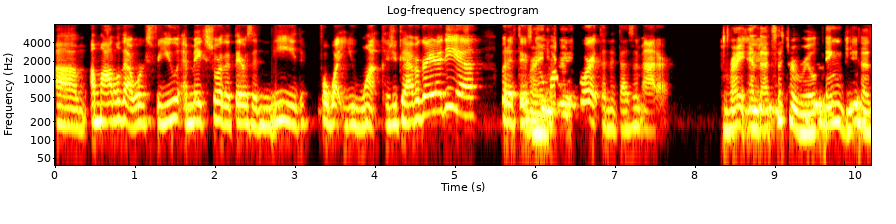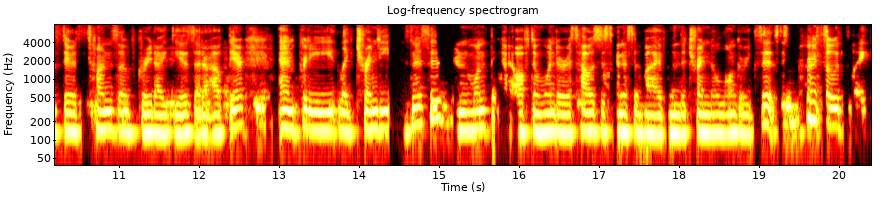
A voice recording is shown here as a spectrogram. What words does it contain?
um, a model that works for you and make sure that there's a need for what you want because you can have a great idea, but if there's right. no market for it, then it doesn't matter. Right. And that's such a real thing because there's tons of great ideas that are out there and pretty like trendy businesses. And one thing I often wonder is how is this going to survive when the trend no longer exists? so it's like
